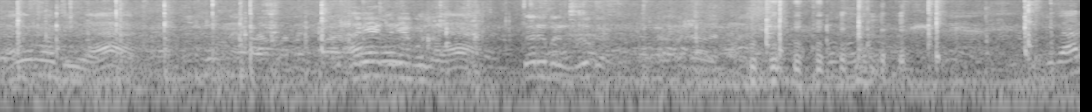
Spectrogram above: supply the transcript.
வர மாட்டீங்க தனியாக தனியாக போடலாம் தோறு பாருங்க ப்ளூ இது வேற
